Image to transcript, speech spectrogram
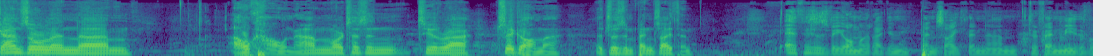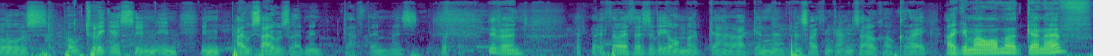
ganzol yn um, alcohol na, mor tas yn tira trigom a drws yn eh this is fi omer ag yn pensaethyn, um, dryffen mi ddefos po trigus in, in, in paw saws le mi'n gaff ddim. Nifyn. Eitho ethys fi omer ag yn pensaethyn gan saw o Craig. Ag yma omer genef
